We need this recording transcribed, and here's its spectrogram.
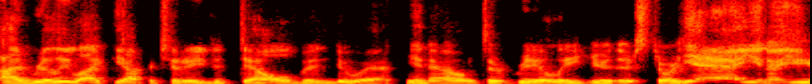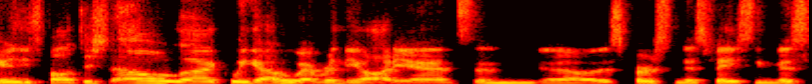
I really like the opportunity to delve into it, you know, to really hear their stories. Yeah, you know, you hear these politicians, oh, look, we got whoever in the audience, and, you know, this person is facing this.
